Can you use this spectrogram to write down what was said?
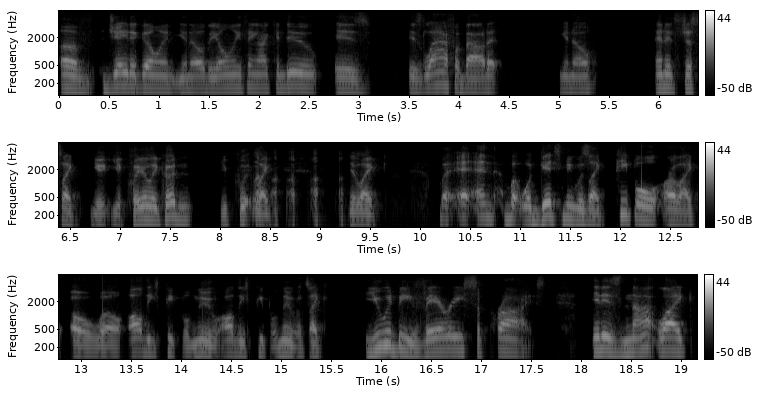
of Jada going, you know, the only thing I can do is is laugh about it, you know, and it's just like you you clearly couldn't. You cle like you're like, but and but what gets me was like people are like, oh well, all these people knew, all these people knew. It's like you would be very surprised. It is not like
